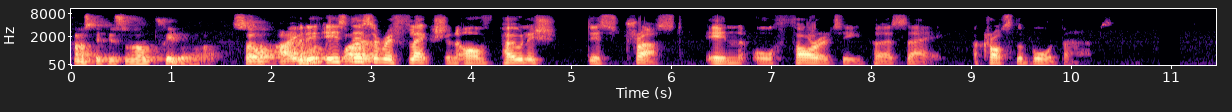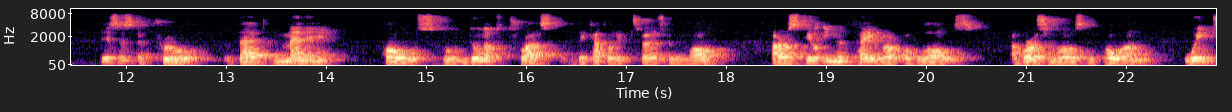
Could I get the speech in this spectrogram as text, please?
Constitutional Tribunal. So I. But is this a reflection of Polish distrust in authority per se, across the board, perhaps? This is a proof that many Poles who do not trust the Catholic Church anymore are still in favor of laws, abortion laws in Poland, which,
